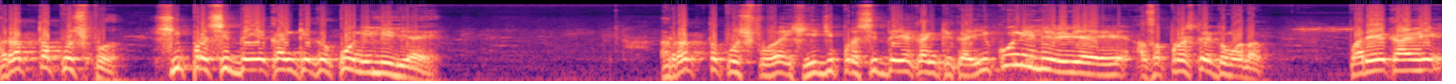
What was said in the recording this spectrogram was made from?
रक्तपुष्प ही प्रसिद्ध एकांकिका कोणी लिहिली आहे? रक्तपुष्प ही जी प्रसिद्ध एकांकिका ही कोणी लिहिलेली आहे? असा प्रश्न आहे तुम्हाला. पर्याय काय आहे?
